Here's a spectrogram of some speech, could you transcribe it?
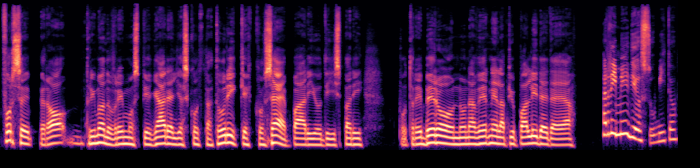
Forse però prima dovremmo spiegare agli ascoltatori che cos'è pari o dispari. Potrebbero non averne la più pallida idea. Rimedio subito.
